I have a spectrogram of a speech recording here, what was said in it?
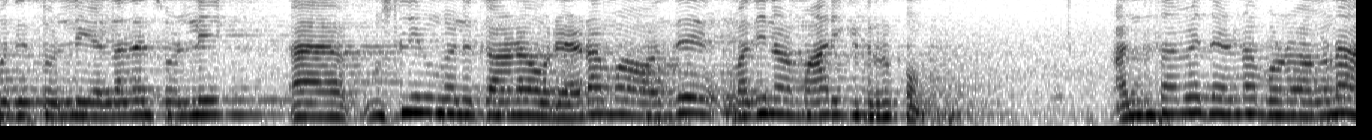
பற்றி சொல்லி எல்லாத்தையும் சொல்லி முஸ்லீம்களுக்கான ஒரு இடமா வந்து மதினா மாறிக்கிட்டு இருக்கும். அந்த சமயத்தில் என்ன பண்ணுவாங்கன்னா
